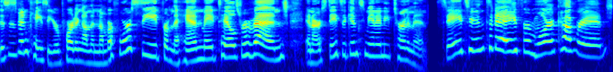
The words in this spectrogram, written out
This has been Casey reporting on the number four seed from the Handmaid Tales Revenge in our States Against Humanity tournament. Stay tuned today for more coverage.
